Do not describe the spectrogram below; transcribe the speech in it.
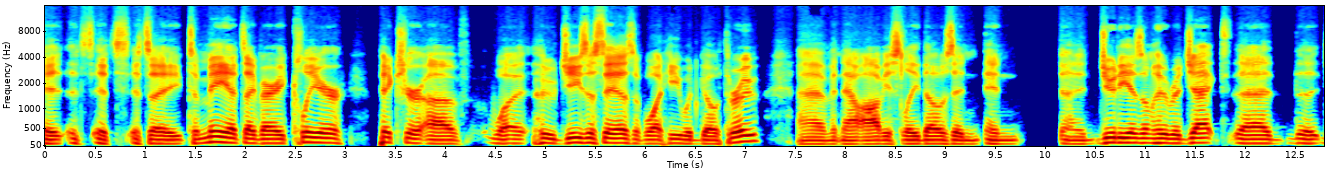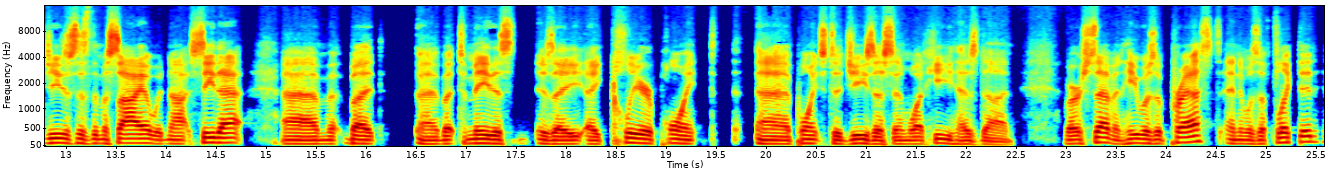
it, it's it's it's a to me it's a very clear picture of what who Jesus is, of what he would go through. Um, now, obviously, those in in uh, Judaism who reject uh, the Jesus as the Messiah would not see that. Um, but uh, but to me, this is a a clear point uh, points to Jesus and what he has done. Verse 7 He was oppressed and was afflicted,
